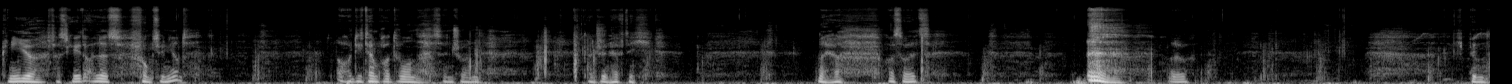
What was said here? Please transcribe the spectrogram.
Knie, das geht alles, funktioniert. Aber die Temperaturen sind schon ganz schön heftig. Naja, was soll's. Hallo. Ich bin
